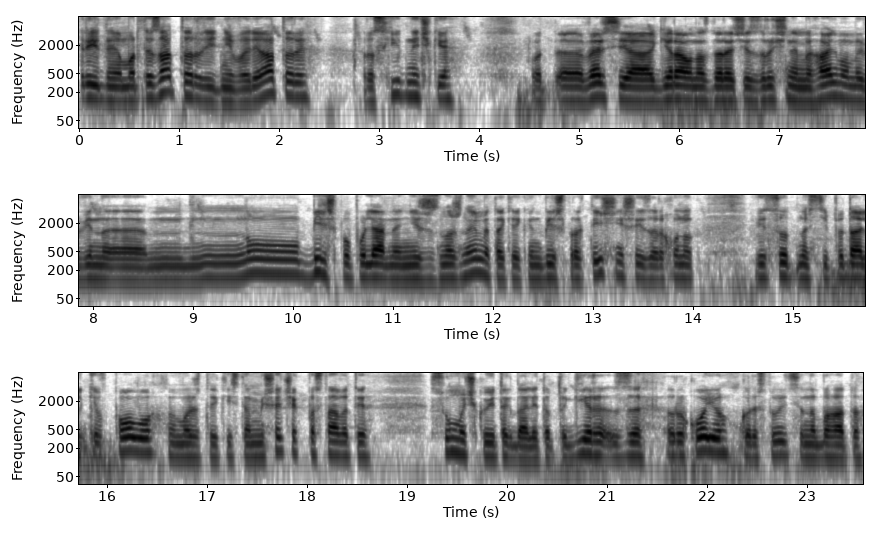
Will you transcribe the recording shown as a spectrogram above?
Рідний амортизатор, рідні варіатори, розхіднички. От, е, версія Гіра у нас, до речі, з ручними гальмами. Він е, ну, більш популярний, ніж з ножними, так як він більш практичніший за рахунок відсутності педальки в полу. Ви можете якийсь там мішечок поставити, сумочку і так далі. Тобто гір з рукою користується набагато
